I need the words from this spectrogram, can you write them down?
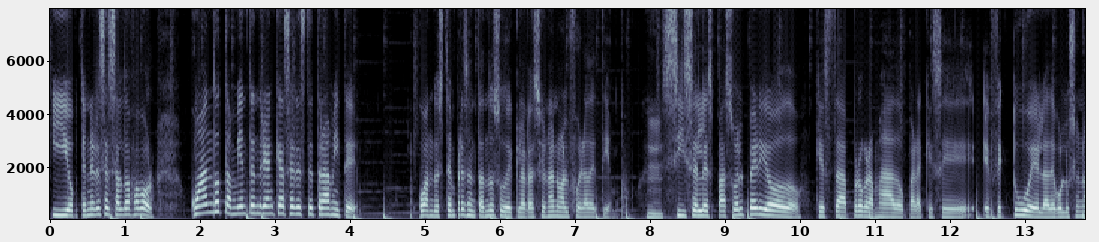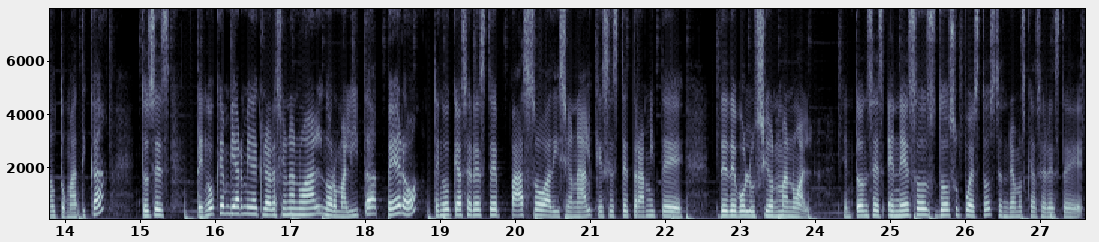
y obtener ese saldo a favor. ¿Cuándo también tendrían que hacer este trámite? Cuando estén presentando su declaración anual fuera de tiempo. Mm. Si se les pasó el periodo que está programado para que se efectúe la devolución automática, entonces tengo que enviar mi declaración anual normalita, pero tengo que hacer este paso adicional que es este trámite de devolución manual. Entonces, en esos dos supuestos tendríamos que hacer este,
